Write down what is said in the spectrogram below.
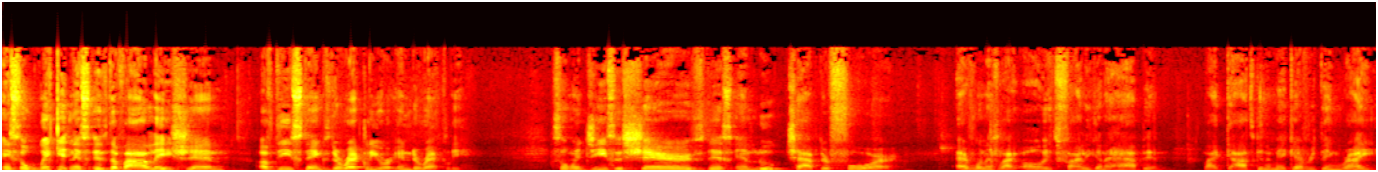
And so wickedness is the violation of these things directly or indirectly. So when Jesus shares this in Luke chapter 4, everyone is like, oh, it's finally going to happen. Like God's going to make everything right.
